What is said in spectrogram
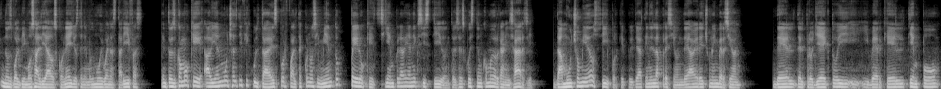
nos volvimos aliados con ellos, tenemos muy buenas tarifas. Entonces como que habían muchas dificultades por falta de conocimiento, pero que siempre habían existido. Entonces es cuestión como de organizarse. Da mucho miedo, sí, porque tú ya tienes la presión de haber hecho una inversión del, proyecto y, ver que el tiempo,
